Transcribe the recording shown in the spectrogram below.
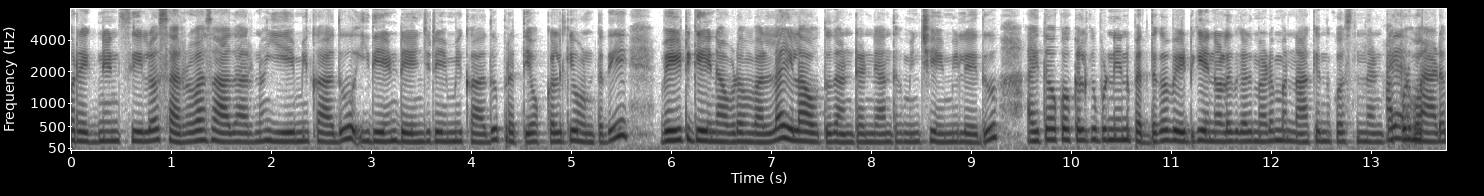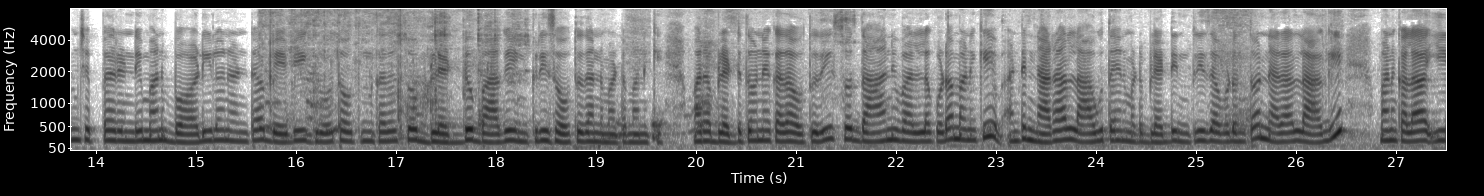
ప్రెగ్నెన్సీలో సర్వసాధారణం ఏమీ కాదు ఇదేం డేంజర్ ఏమీ కాదు ప్రతి ఒక్కరికి ఉంటుంది. వెయిట్ గెయిన్ అవ్వడం వల్ల ఇలా అవుతుంది అంటండి అంతకు మించి ఏమీ లేదు. అయితే ఒక్కొక్కరికి ఇప్పుడు నేను పెద్దగా వెయిట్ గెయిన్ అవ్వలేదు కదా మేడం మరి నాకెందుకు వస్తుందంటే అప్పుడు మేడం చెప్పారండి మన బాడీలోనంట బేబీ గ్రోత్ అవుతుంది కదా సో బ్లడ్ బాగా ఇంక్రీజ్ అవుతుంది అనమాట మనకి. మరి ఆ బ్లడ్తోనే కదా అవుతుంది. సో దాని వల్ల కూడా మనకి అంటే నరాలు లాగుతాయి అనమాట బ్లడ్ ఇంక్రీజ్ అవ్వడంతో నరాలు లాగి మనకు అలా ఈ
